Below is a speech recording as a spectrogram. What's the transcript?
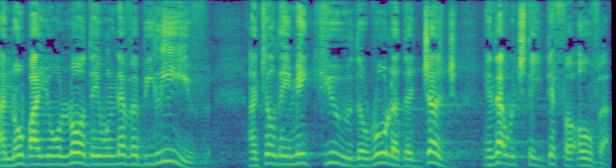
And know by your law they will never believe until they make you the ruler, the judge in that which they differ over.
